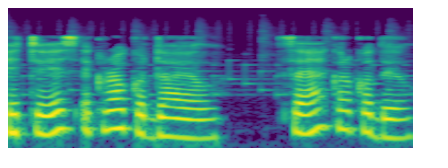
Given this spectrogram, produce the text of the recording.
It is a crocodile. Це крокодил.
